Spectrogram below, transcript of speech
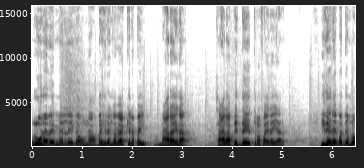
రూరల్ ఎమ్మెల్యేగా ఉన్న బహిరంగ వ్యాఖ్యలపై నారాయణ చాలా పెద్ద ఎత్తున ఫైర్ అయ్యారు. ఇదే నేపథ్యంలో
